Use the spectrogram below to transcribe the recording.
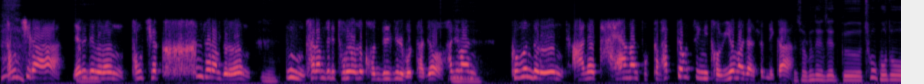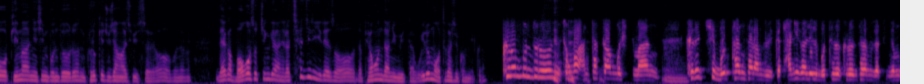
덩치가 예를 네. 들면은 덩치가 큰 사람들은 예. 음, 사람들이 두려워서 건들지를 못하죠. 하지만 네, 네. 그분들은 안에 다양한 복합 합병증이 더 위험하지 않습니까? 그렇죠. 근데 이제 그 초고도 비만이신 분들은 그렇게 주장할 수 있어요. 뭐냐면 내가 먹어서 찐 게 아니라 체질이 이래서 나 병원 다니고 있다고. 이러면 어떡 하실 겁니까? 그런 분들은 정말 안타까운 것이지만 예. 그렇지 못한 사람들, 그러니까 자기 관리를 못해서 그런 사람들 같은 경우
